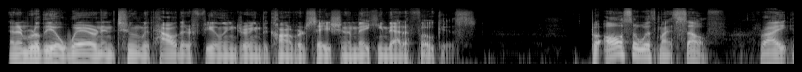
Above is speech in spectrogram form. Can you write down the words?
and I'm really aware and in tune with how they're feeling during the conversation and making that a focus. But also with myself, right?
